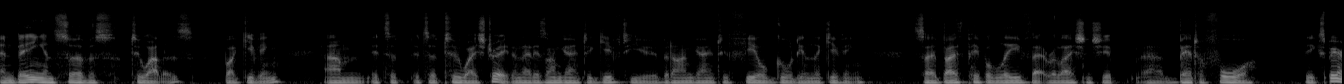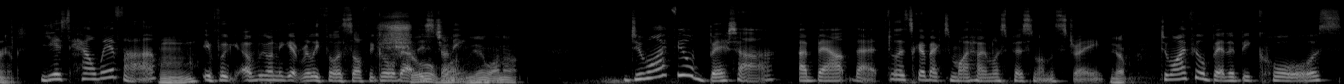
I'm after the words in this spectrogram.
and being in service to others by giving. Um, it's a it's a two way street, and that is I'm going to give to you, but I'm going to feel good in the giving. So both people leave that relationship uh, better for the experience. Yes. However, if we are we going to get really philosophical about this. Sure, why- Johnny, yeah, why not? do I feel better about that? Let's go back to my homeless person on the street. Yep. Do I feel better because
